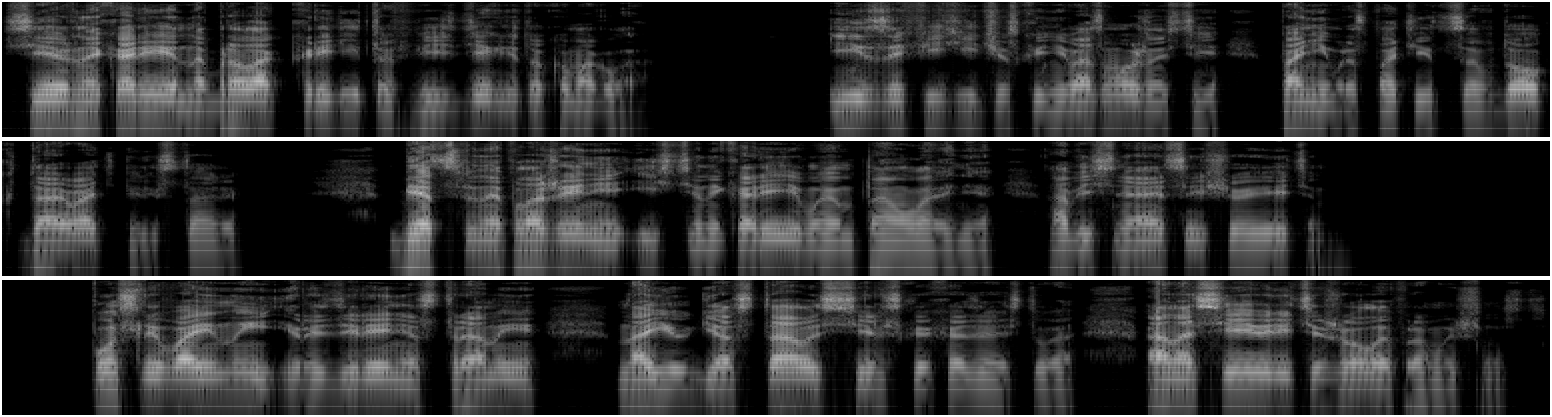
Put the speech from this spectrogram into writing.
Северная Корея набрала кредитов везде, где только могла. И из-за физической невозможности по ним расплатиться в долг давать перестали. Бедственное положение истинной Кореи в моем таймлайне объясняется еще и этим. После войны и разделения страны на юге осталось сельское хозяйство, а на севере тяжелая промышленность.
